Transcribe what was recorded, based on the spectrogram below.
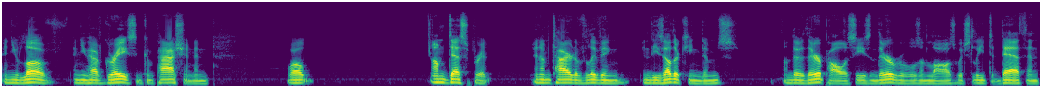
and you love and you have grace and compassion. And, well, I'm desperate and I'm tired of living in these other kingdoms under their policies and their rules and laws, which lead to death. And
